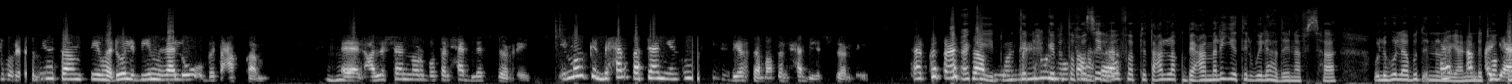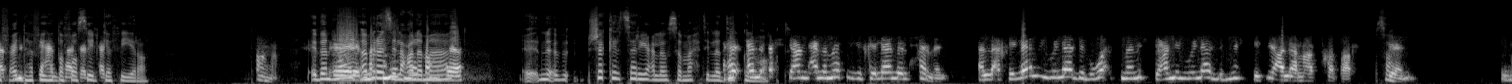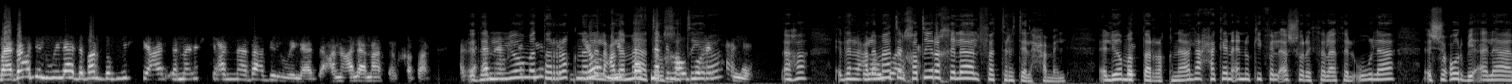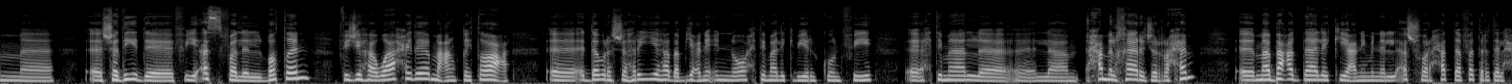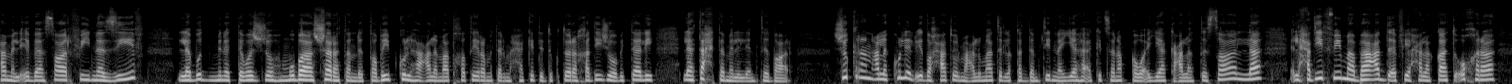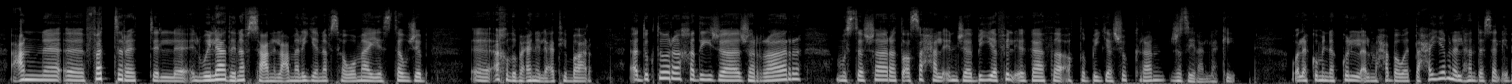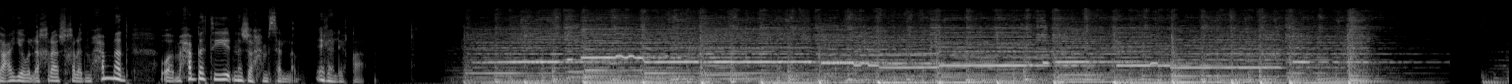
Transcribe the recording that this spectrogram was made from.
طول 20 سم وهدول بينغلوا وبتعقم. آه علشان نربط الحبل السري. ممكن بحلقة ثانية نقول كيف بيرتبط الحبل السري. قطعة أكيد ممكن نحكي بتفاصيل أوفى بتتعلق بعملية الولادة نفسها واللي هو لابد أنه يعني نتوقف عندها فيها تفاصيل كثيرة. آه. إذا هاي أبرز العلامات. بشكل سريع لو سمحتي لضيق الوقت أنا بحكي عن علامات اللي خلال الحمل. هلا خلال الولادة بوقت ما نحكي عن الولادة بنحكي في علامات خطر. صح. يعني. وما بعد الولادة برضه بنحكي عن لما نحكي عن ما بعد الولادة عن علامات الخطر. اذا اليوم تطرقنا للعلامات الخطيرة. أها. اذا العلامات الخطيرة خلال فترة الحمل. اليوم تطرقنا لها. حكينا إنه كيف الأشهر الثلاثة الأولى الشعور بألام آه، شديده في أسفل البطن في جهة واحدة مع انقطاع آه، الدورة الشهرية. هذا بيعني أنه احتمال كبير يكون في آه، احتمال لحمل خارج الرحم. ما بعد ذلك يعني من الأشهر حتى فترة الحمل إذا صار في نزيف لابد من التوجه مباشرة للطبيب. كلها علامات خطيرة مثل ما حكيت الدكتورة خديجة وبالتالي لا تحتمل الانتظار. شكرا على كل الإيضاحات والمعلومات اللي قدمت لنا إياها أكيد سنبقى وإياك على اتصال للحديث فيما بعد في حلقات أخرى عن آه، فترة الولادة نفسها عن العملية نفسها وما يستوجب آه، اخذه بعين الاعتبار. الدكتورة خديجة جرار مستشارة الصحة الإنجابية في الإغاثة الطبية شكرا جزيلا لك. ولكم من كل المحبة والتحية من الهندسة الإذاعية والأخراج خالد محمد ومحبتي نجاح مسلم. إلى اللقاء.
